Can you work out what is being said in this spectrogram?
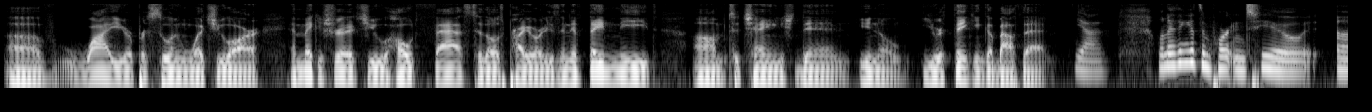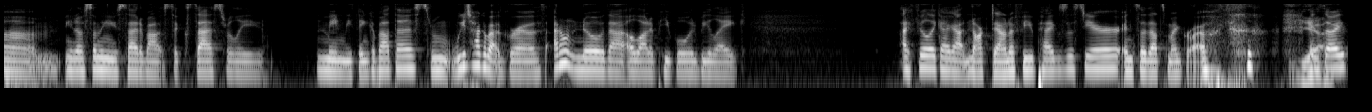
of why you're pursuing what you are and making sure that you hold fast to those priorities and if they need um, to change then you know you're thinking about that Yeah. Well, and I think it's important too. Um, you know, something you said about success really made me think about this. When we talk about growth, I don't know that a lot of people would be like, I feel like I got knocked down a few pegs this year, and so that's my growth. Yeah. And so I,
